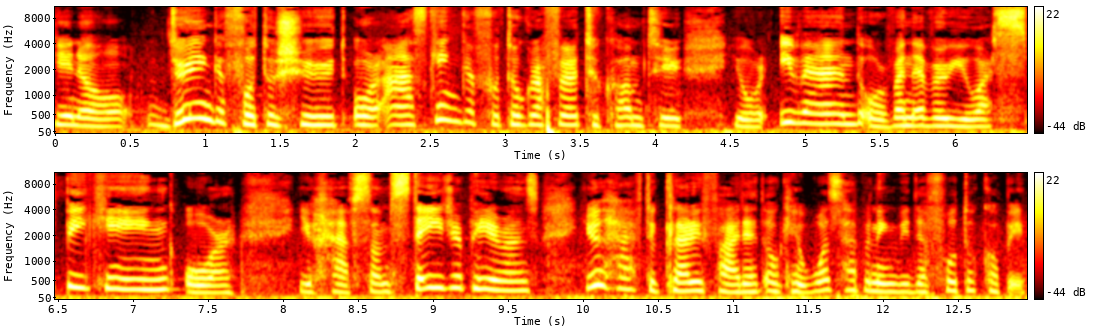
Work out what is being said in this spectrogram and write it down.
you know, doing a photo shoot or asking a photographer to come to your event or whenever you are speaking or you have some stage appearance, you have to clarify that okay, what's happening with the photocopy?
